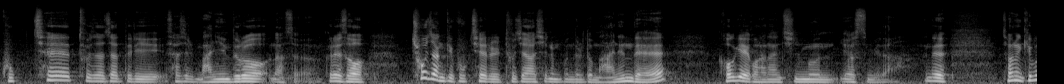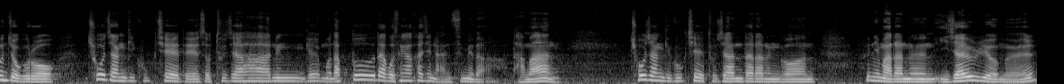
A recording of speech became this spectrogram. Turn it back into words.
국채 투자자들이 사실 많이 늘어났어요. 그래서 초장기 국채를 투자하시는 분들도 많은데 거기에 관한 질문이었습니다. 근데 저는 기본적으로 초장기 국채에 대해서 투자하는 게 뭐 나쁘다고 생각하지는 않습니다. 다만 초장기 국채에 투자한다라는 건 흔히 말하는 이자율 위험을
